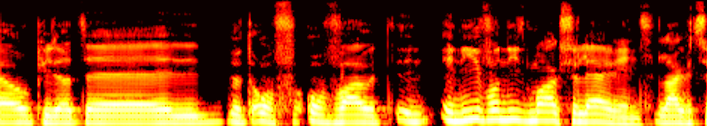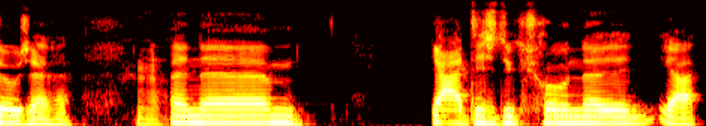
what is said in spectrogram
hoop je dat, dat of, of Wout in, in, ieder geval niet Mark Soler wint, laat ik het zo zeggen. Ja. En um, ja, het is natuurlijk gewoon ja,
